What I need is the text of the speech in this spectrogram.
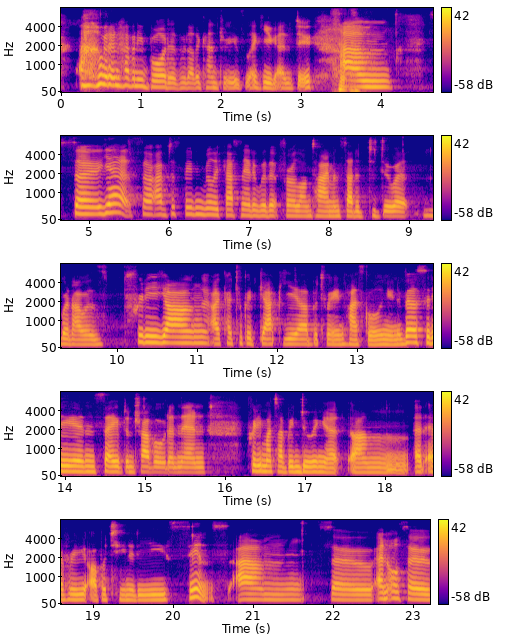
we don't have any borders with other countries like you guys do. Um, so yeah, so I've just been really fascinated with it for a long time and started to do it when I was pretty young. I, I took a gap year between high school and university and saved and traveled, and then pretty much I've been doing it um, at every opportunity since. Um, so, and also,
